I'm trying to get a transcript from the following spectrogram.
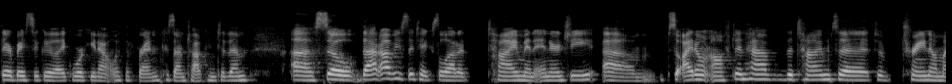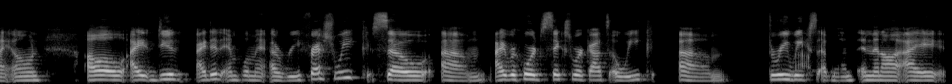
they're basically like working out with a friend because I'm talking to them. Uh, so that obviously takes a lot of time and energy. Um, so I don't often have the time to to train on my own. I'll I do I did implement a refresh week. So um, I record six workouts a week, um, three weeks a month, and then I'll, I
